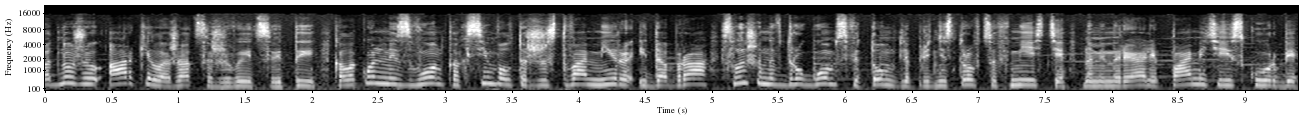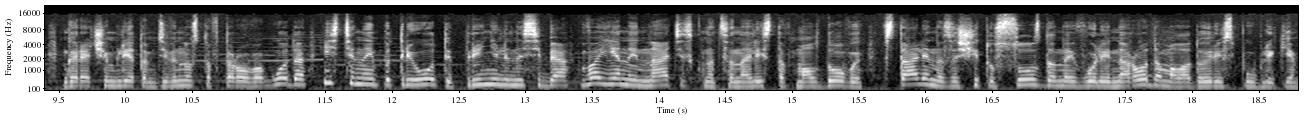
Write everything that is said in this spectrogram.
подножию арки ложатся живые цветы. Колокольный звон, как символ торжества мира и добра, слышен и в другом святом для приднестровцев месте, на мемориале памяти и скорби. Горячим летом 92 -го года истинные патриоты приняли на себя военный натиск националистов Молдовы, встали на защиту созданной волей народа молодой республики.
